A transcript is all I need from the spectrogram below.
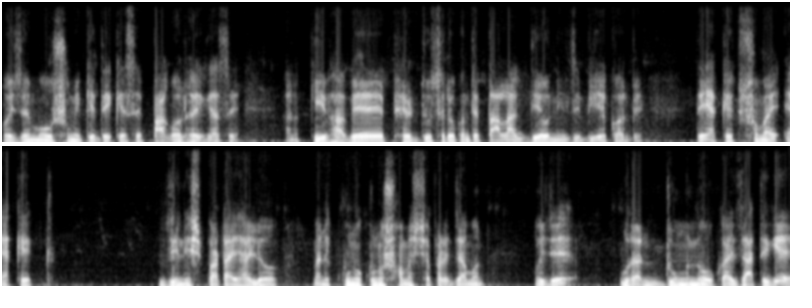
ওই যে মৌসুমীকে দেখেছে, পাগল হয়ে গেছে। আর কীভাবে ফেরদুসের ওখান থেকে তালাক দিয়ে ও নিজে বিয়ে করবে? তো এক এক সময় এক এক জিনিস পাঠাই হইল মানে কোনো কোনো সমস্যা পড়ে। যেমন ওই যে ওরা ডুং নৌকায় যাতে গিয়ে,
